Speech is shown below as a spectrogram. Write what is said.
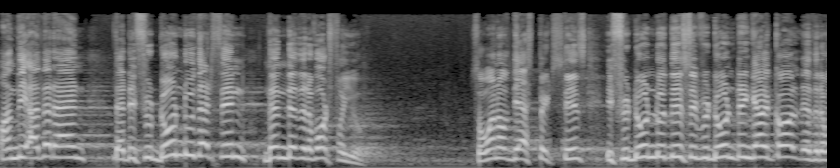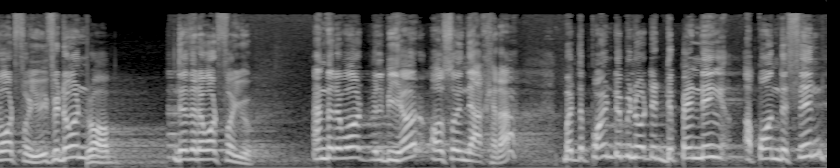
On the other hand, that if you don't do that sin, then there's a reward for you. So one of the aspects is, if you don't do this, if you don't drink alcohol, there's a reward for you. If you don't rob, there's a reward for you. And the reward will be here, also in the akhirah. But the point to be noted, depending upon the sin,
